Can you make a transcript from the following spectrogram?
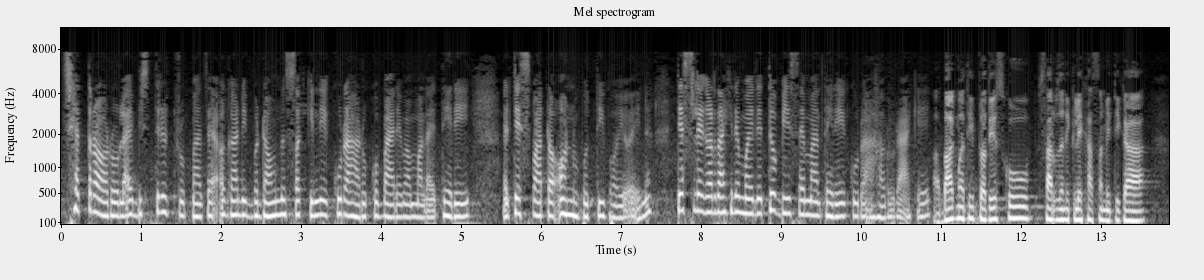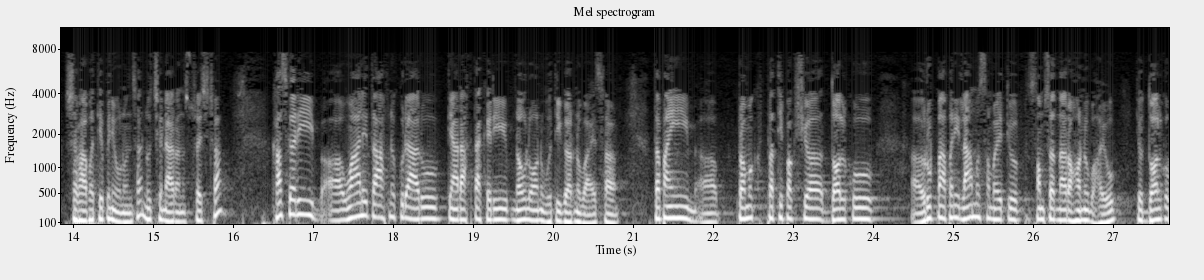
क्षेत्रहरूलाई विस्तृत रूपमा चाहिँ अगाडि बढाउन सकिने कुराहरूको बारेमा मलाई धेरै त्यसबाट अनुभूति भयो होइन। त्यसले गर्दाखेरि मैले त्यो विषयमा धेरै कुराहरू राखेँ। बागमती प्रदेशको सार्वजनिक लेखा समितिका सभापति पनि हुनुहुन्छ नुच्छे नारायण श्रेष्ठ। खास गरी उहाँले त आफ्नो कुराहरू त्यहाँ राख्दाखेरि नौलो अनुभूति गर्नुभएछ। तपाईँ प्रमुख प्रतिपक्षीय दलको रूपमा पनि लामो समय त्यो संसदमा रहनुभयो। त्यो दलको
